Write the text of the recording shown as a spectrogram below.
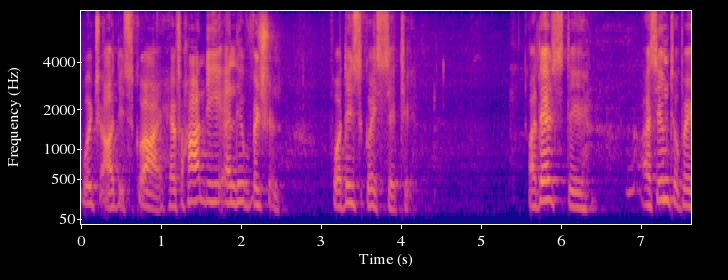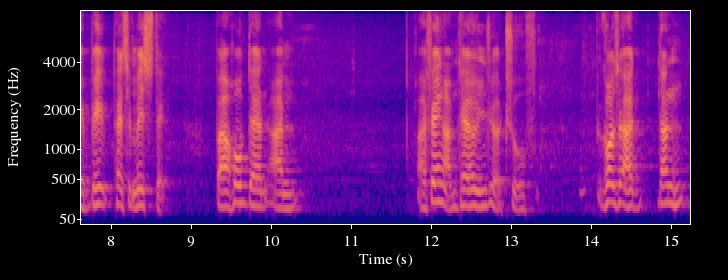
which I describe, have hardly any vision for this great city. Uh, that's the, I seem to be a bit pessimistic, but I hope that I'm, I think I'm telling you the truth. Because I've done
